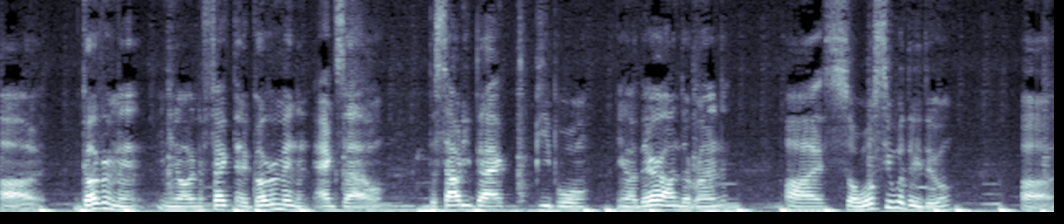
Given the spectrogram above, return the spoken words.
uh, government, you know, in effect, a government in exile, the Saudi backed people, you know, they're on the run. Uh, so we'll see what they do. Uh,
